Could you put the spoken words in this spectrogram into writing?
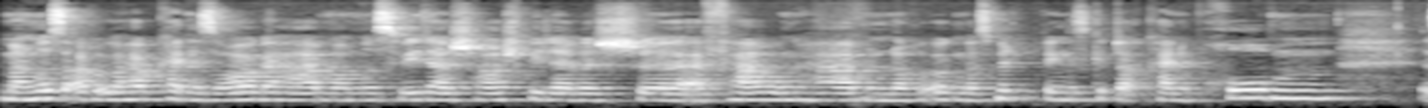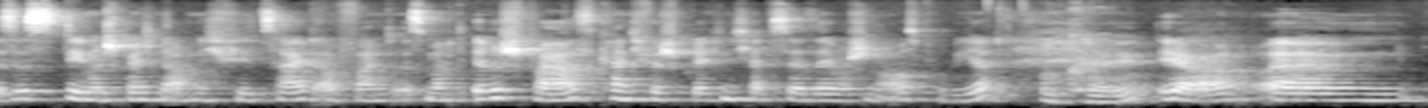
man muss auch überhaupt keine Sorge haben, man muss weder schauspielerische Erfahrung haben noch irgendwas mitbringen. Es gibt auch keine Proben. Es ist dementsprechend auch nicht viel Zeitaufwand. Es macht irre Spaß, kann ich versprechen. Ich habe es ja selber schon ausprobiert. Okay. Ja, ähm,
